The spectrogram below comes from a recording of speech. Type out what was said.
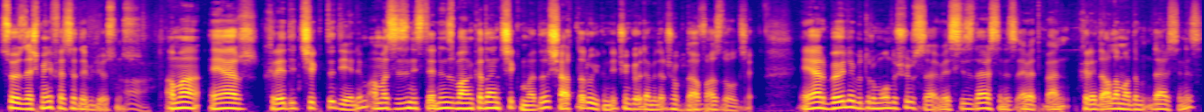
sözleşmeyi feshedebiliyorsunuz. Aa. Ama eğer kredi çıktı diyelim ama sizin istediğiniz bankadan çıkmadı, şartlar uygun değil çünkü ödemeleri çok daha fazla olacak. Eğer böyle bir durum oluşursa ve siz dersiniz evet ben kredi alamadım dersiniz.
